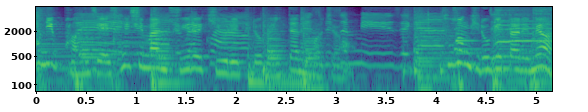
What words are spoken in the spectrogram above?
혼입 방지에 세심한 주의를 기울일 필요가 있다는 거죠. 소송 기록에 따르면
